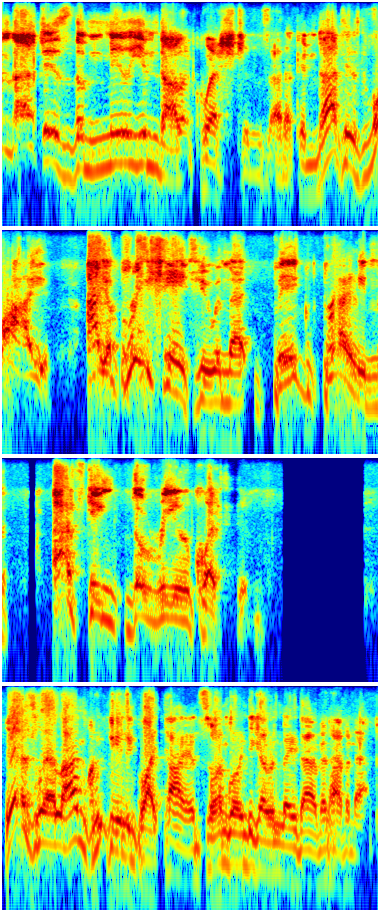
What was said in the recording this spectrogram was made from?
And that is the million dollar question, Anakin. That is why I appreciate you in that big brain asking the real questions. Yes, well, I'm feeling quite tired, so I'm going to go and lay down and have a nap.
